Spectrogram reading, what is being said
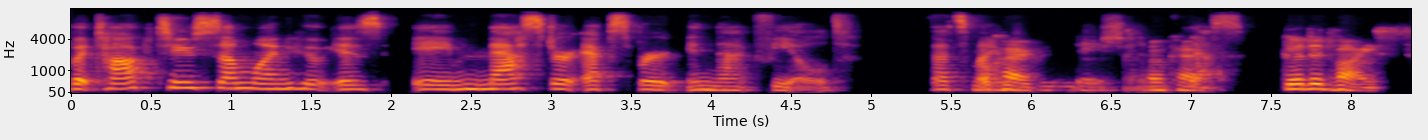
but talk to someone who is a master expert in that field. That's my okay. recommendation. Okay. Yes. Good advice.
